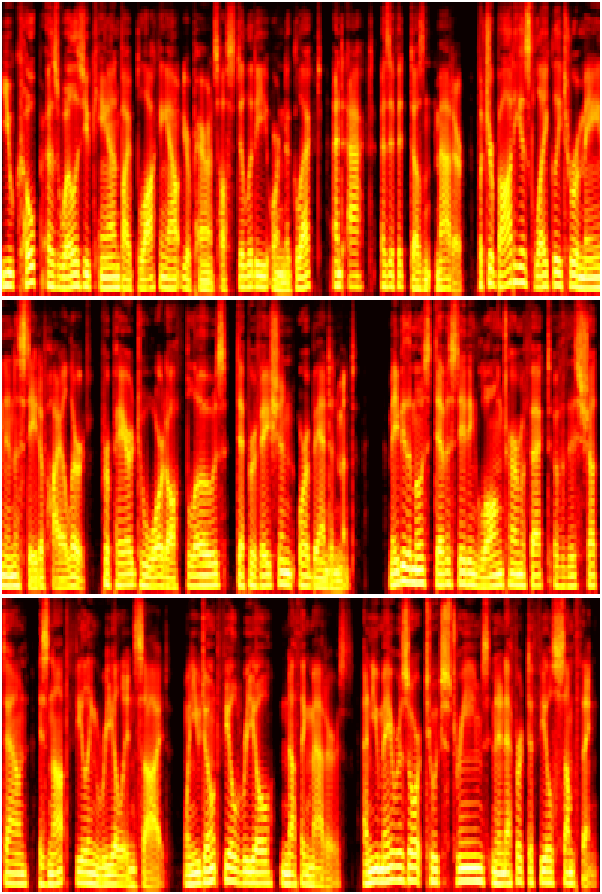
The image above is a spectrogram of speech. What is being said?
You cope as well as you can by blocking out your parents' hostility or neglect and act as if it doesn't matter. But your body is likely to remain in a state of high alert, prepared to ward off blows, deprivation, or abandonment. Maybe the most devastating long term effect of this shutdown is not feeling real inside. When you don't feel real, nothing matters, and you may resort to extremes in an effort to feel something,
